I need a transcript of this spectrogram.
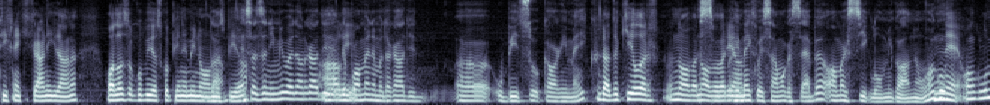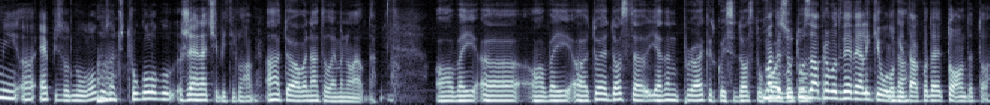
tih nekih ranijih dana, odlazak u bioskop je neminovnost da. bio. E sad zanimljivo je da on radi, Ali- da pomenemo da radi uh, ubicu kao remake. Da, The Killer, nova, nova varijanta. Remake je samoga sebe, Omar Sy glumi glavnu ulogu. Ne, on glumi uh, epizodnu ulogu, Aha. znači drugu ulogu, žena će biti glavna. A, to je ova Natalie Emanuel, da. Ovaj, uh, ovaj, uh, to je dosta jedan projekat koji se dosta u Hollywoodu... su tu zapravo dve velike uloge, Da. tako da je to onda to.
